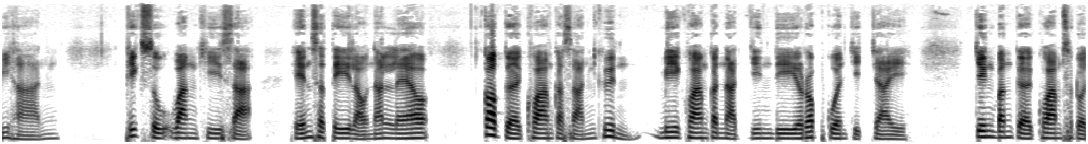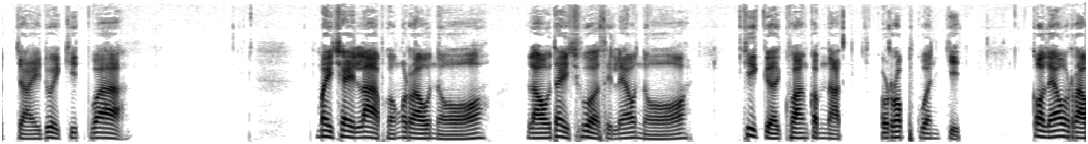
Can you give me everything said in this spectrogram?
วิหาร ภิกษุวังคีสะ เห็นสตรีเหล่านั้นแล้ว ก็เกิดความกระสันขึ้น มีความกหนัดยินดีรบกวนจิตใจ จึงบังเกิดความสลดใจด้วยคิดว่า ไม่ใช่ลาบของเราหนอ เราได้ชั่วเสียแล้วหนอ ที่เกิดความกำหนัดรบกวนจิต ก็แล้วเรา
